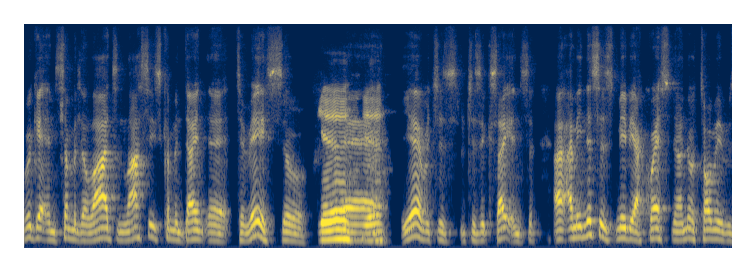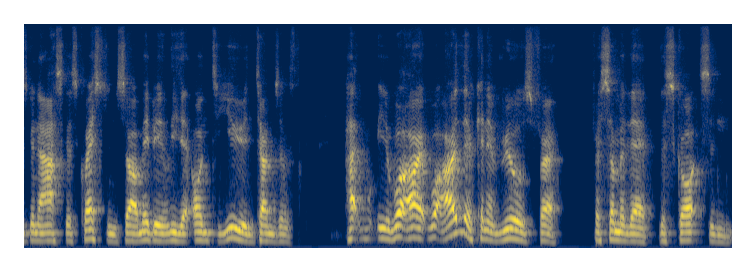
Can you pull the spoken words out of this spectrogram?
we're getting some of the lads and lassies coming down to, to race. So yeah, uh, yeah, yeah, which is which is exciting. So I, I, mean, this is maybe a question. I know Tommy was going to ask this question, so I'll maybe lead it on to you in terms of how, you know what are what are the kind of rules for for some of the the Scots and,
